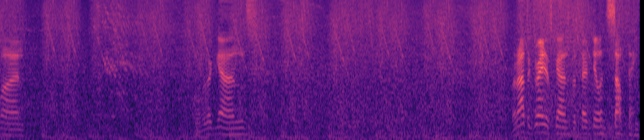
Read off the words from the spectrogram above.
Come on. Over the guns. They're not the greatest guns, but they're doing something.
